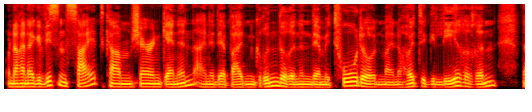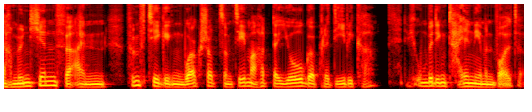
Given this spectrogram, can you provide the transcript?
Und nach einer gewissen Zeit kam Sharon Gannon, eine der beiden Gründerinnen der Methode und meine heutige Lehrerin, nach München für einen fünftägigen Workshop zum Thema Hatha Yoga Pradipika, dem ich unbedingt teilnehmen wollte.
